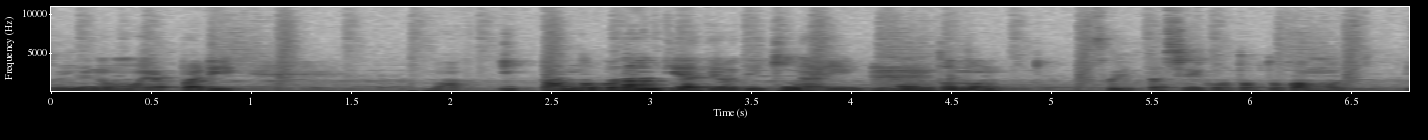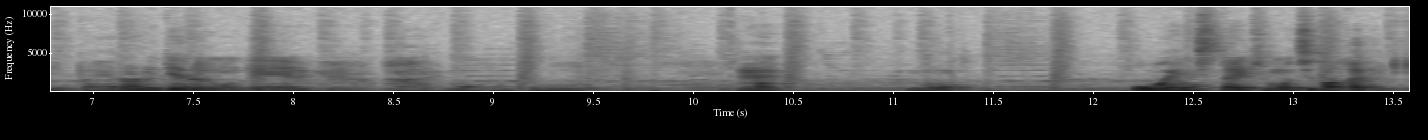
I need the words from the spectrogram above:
そういうのもやっぱり、まあ、一般のボランティアではできない、ん。本当のそういった仕事とかもいっぱいやられてるのうんで、はい、もう本当に、うんまもう応援したい気持ちばかり。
